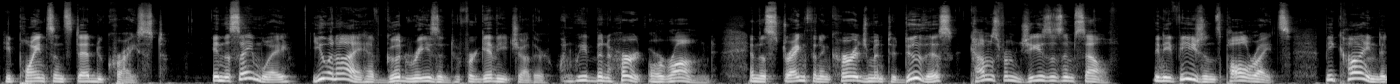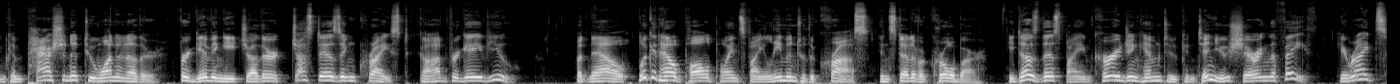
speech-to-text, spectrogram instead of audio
he points instead to Christ. In the same way, you and I have good reason to forgive each other when we've been hurt or wronged, and the strength and encouragement to do this comes from Jesus himself. In Ephesians, Paul writes, Be kind and compassionate to one another, forgiving each other, just as in Christ God forgave you. But now, look at how Paul points Philemon to the cross instead of a crowbar. He does this by encouraging him to continue sharing the faith. He writes,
